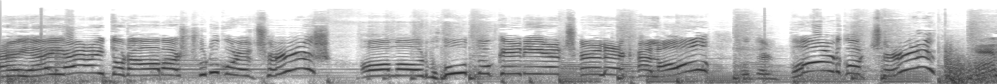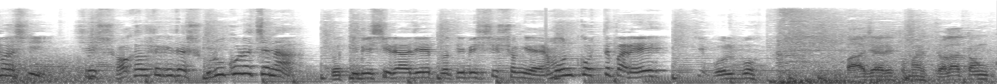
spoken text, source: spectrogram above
এই এই এই তোরা আবার শুরু করেছিস? আমার ভূতকে নিয়ে ছেলে খেলা তোদের বার করছে। হ্যাঁ মাসি সে সকাল থেকে যা শুরু করেছে না প্রতিবেশীরা যে প্রতিবেশীর সঙ্গে এমন করতে পারে কি বলব? বাজারে তোমার জলাতঙ্ক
